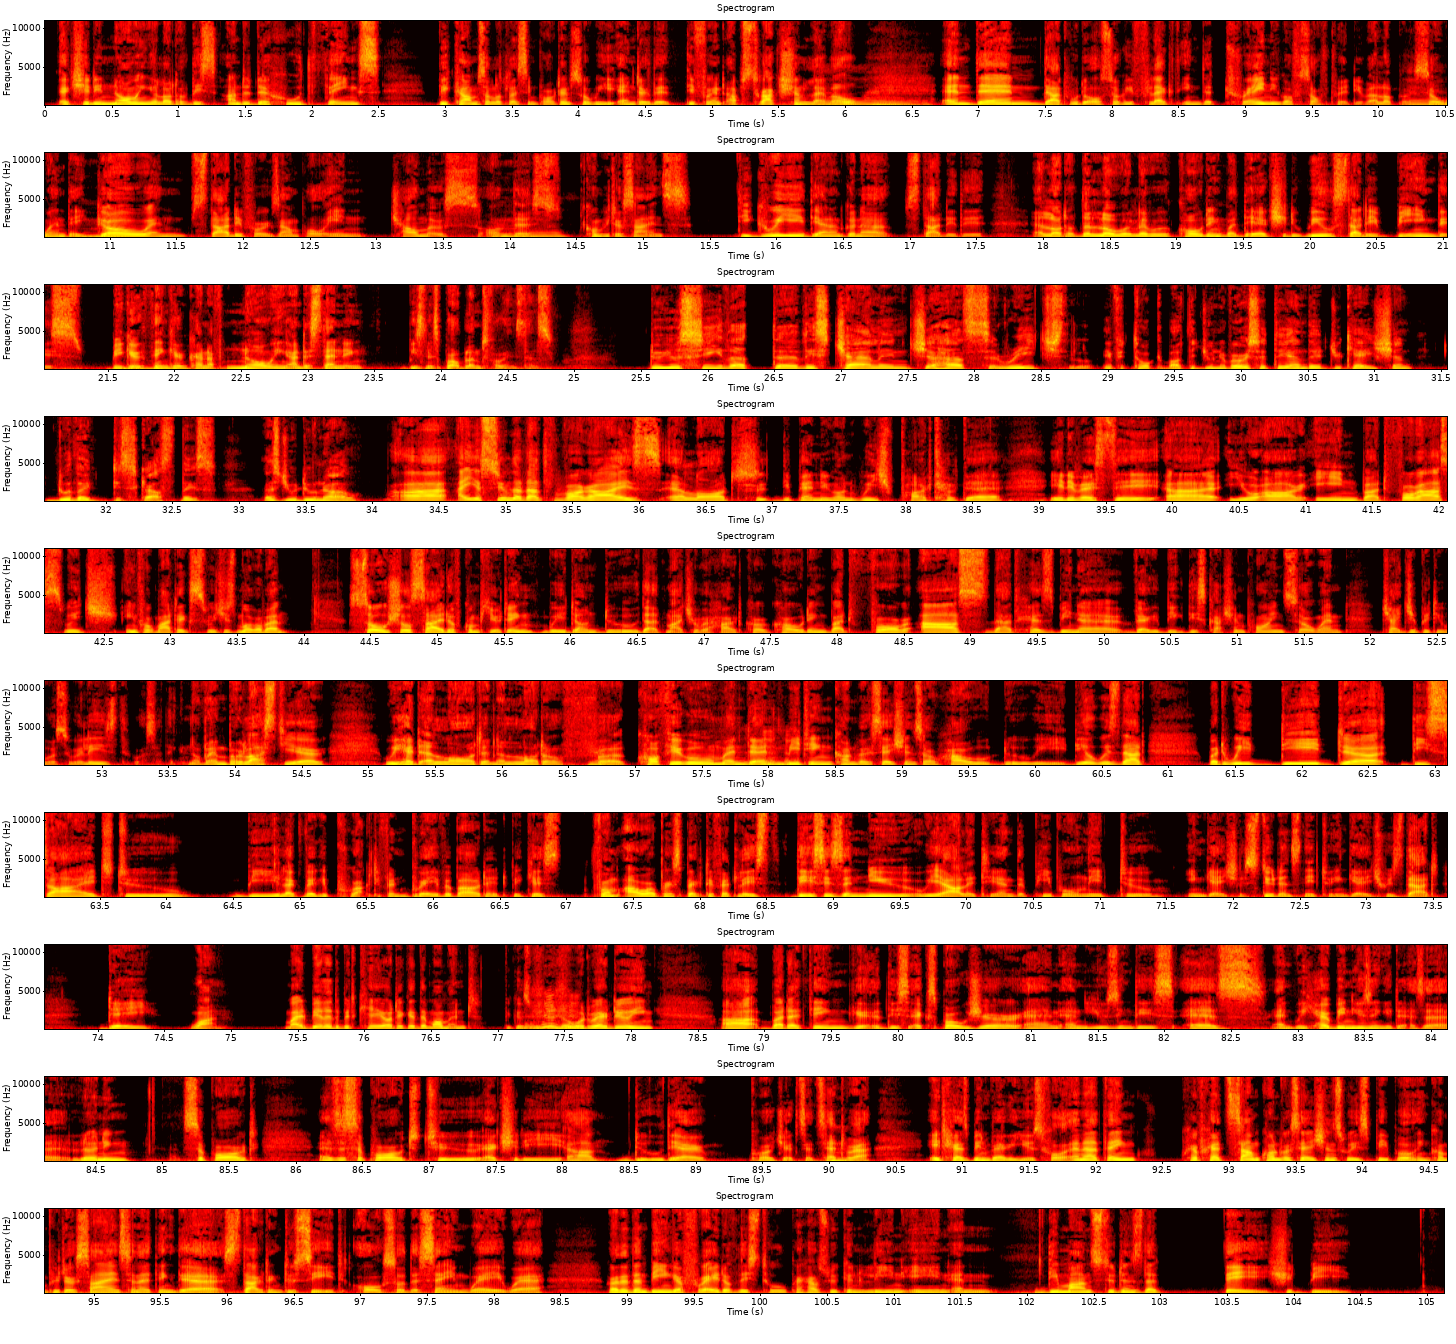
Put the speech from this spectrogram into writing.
actually knowing a lot of these under the hood things becomes a lot less important. So we enter the different abstraction level. Mm. And then that would also reflect in the training of software developers. So mm. when they go and study, for example, in Chalmers on this computer science degree, they're not going to study the, a lot of the lower level coding, but they actually will study being this bigger thinker, kind of knowing, understanding business problems, for instance. Do you see that uh, this challenge has reached, if you talk about the university and the education, do they discuss this as you do now? Uh, I assume that that varies a lot depending on which part of the university uh, you are in. But for us, which informatics, which is more of a social side of computing, we don't do that much of a hardcore coding. But for us, that has been a very big discussion point. So when ChatGPT was released, it was I think November last year, we had a lot and a lot of uh, coffee room and then meeting conversations of how do we deal with that. But we did uh, decide to be like very proactive and brave about it because from our perspective at least this is a new reality and the people need to engage the students need to engage with that day one. Might be a little bit chaotic at the moment because we don't know what we're doing uh, but i think this exposure and and using this as and we have been using it as a learning support as a support to actually um, do their projects etc it has been very useful. And i think have had some conversations with people in computer science, and I think they're starting to see it also the same way, where rather than being afraid of this tool, perhaps we can lean in and demand students that they should be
